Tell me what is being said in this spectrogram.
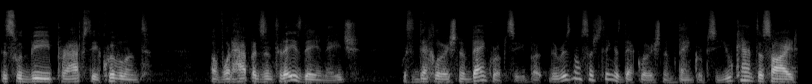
This would be perhaps the equivalent of what happens in today's day and age with the declaration of bankruptcy. But there is no such thing as declaration of bankruptcy. You can't decide,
